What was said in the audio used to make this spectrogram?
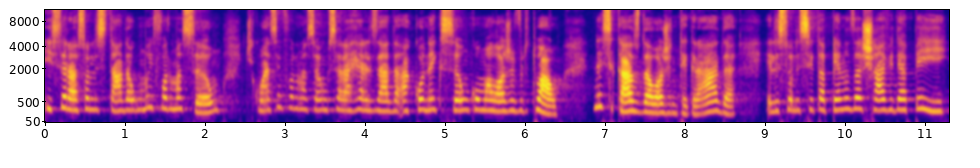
e será solicitada alguma informação, que com essa informação será realizada a conexão com uma loja virtual. Nesse caso da loja integrada, ele solicita apenas a chave de API.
